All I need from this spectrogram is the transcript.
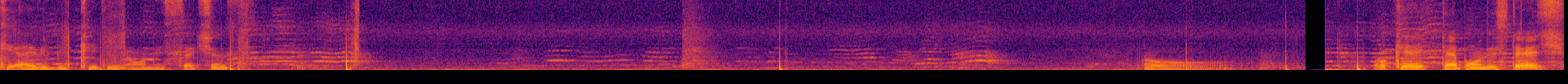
okay I will be clicking on these sections. Oh. Okay tap on this stage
